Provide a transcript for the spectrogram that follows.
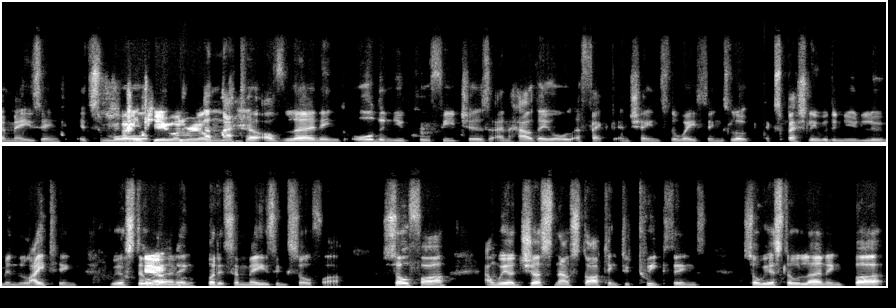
amazing. It's more Thank you, Unreal. a matter of learning all the new cool features and how they all affect and change the way things look, especially with the new Lumen lighting. We are still Yeah. learning, but it's amazing so far. So far, and we are just now starting to tweak things, so we are still learning, but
